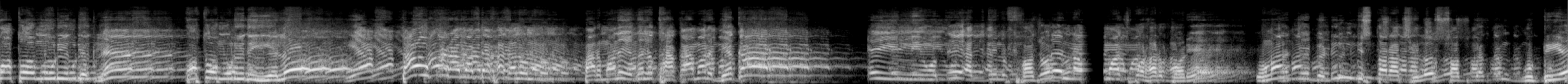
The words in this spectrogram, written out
কত মুড়ি দেখলেন কত মুড়ি দিয়ে এলো, একটাও কারামাত দেখা গেল না। তার মানে এখানে থাকা আমার বেকার। এই নিয়তে একদিন ফজরের নামাজ পড়ার পরে ওনার যে বেডিং বিস্তারা ছিল, সব একদম গুটিয়ে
